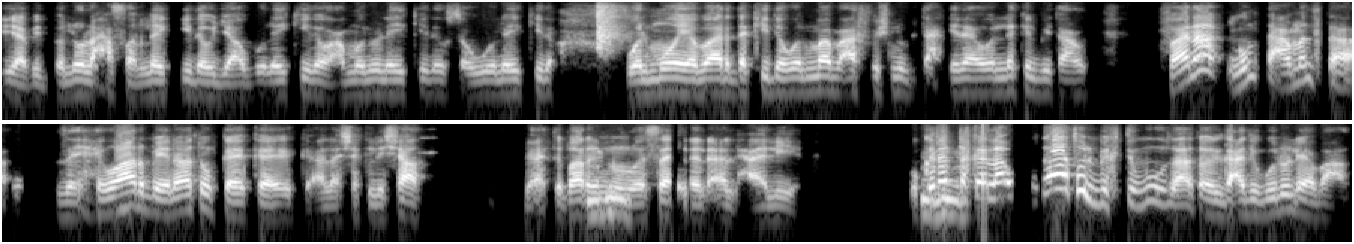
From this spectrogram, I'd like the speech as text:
يا بنت بلوله حصل لي كده وجابوا لي كده وعملوا لي كده وسووا لي كده والموية باردة كده والما بعرف شنو بتحكي لها والأكل بتاعهم فأنا قمت عملت زي حوار بيناتهم ك... ك... على شكل شاط باعتبار إنه. الوسائل ال- الحالية. وكتبت كلام ذاته اللي بيكتبوه ذاته اللي قاعد يقولوا لي بعض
